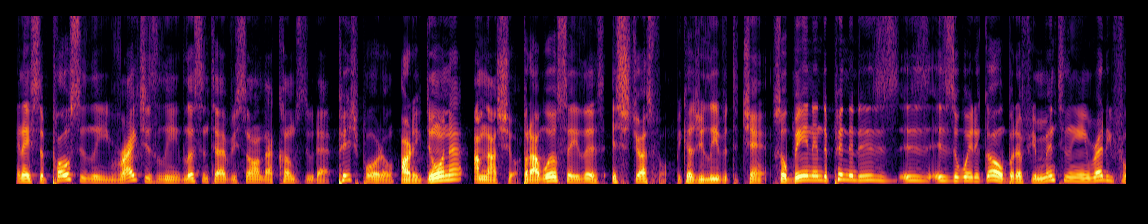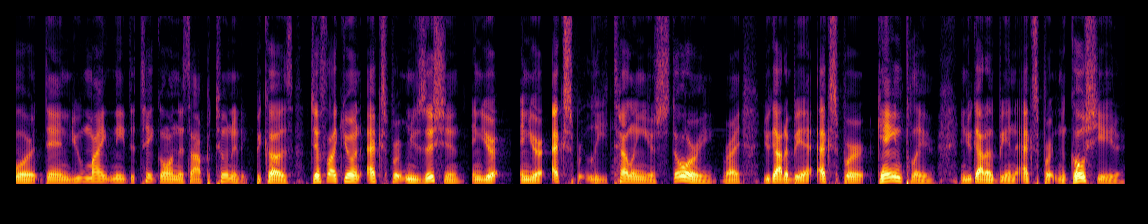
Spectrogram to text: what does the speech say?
and they supposedly righteously listen to every song that comes through that pitch portal. Are they doing that? I'm not sure. But I will say this, it's stressful because you leave it to chance. So being independent is is is the way to go, but if you mentally ain't ready for it, then you might need to take on this opportunity because just like you're an expert musician and you're and you're expertly telling your story, right? You got to be an expert game player and you got to be an expert negotiator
